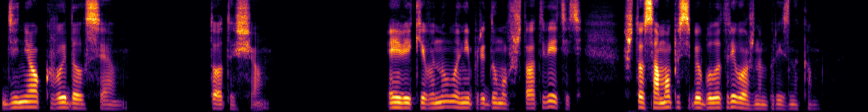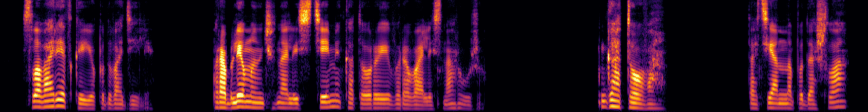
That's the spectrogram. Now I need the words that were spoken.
Денёк выдался тот еще. Эви кивнула, не придумав, что ответить, что само по себе было тревожным признаком. Слова редко ее подводили. Проблемы начинались с теми, которые вырывались наружу. «Готово». Татьяна подошла,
